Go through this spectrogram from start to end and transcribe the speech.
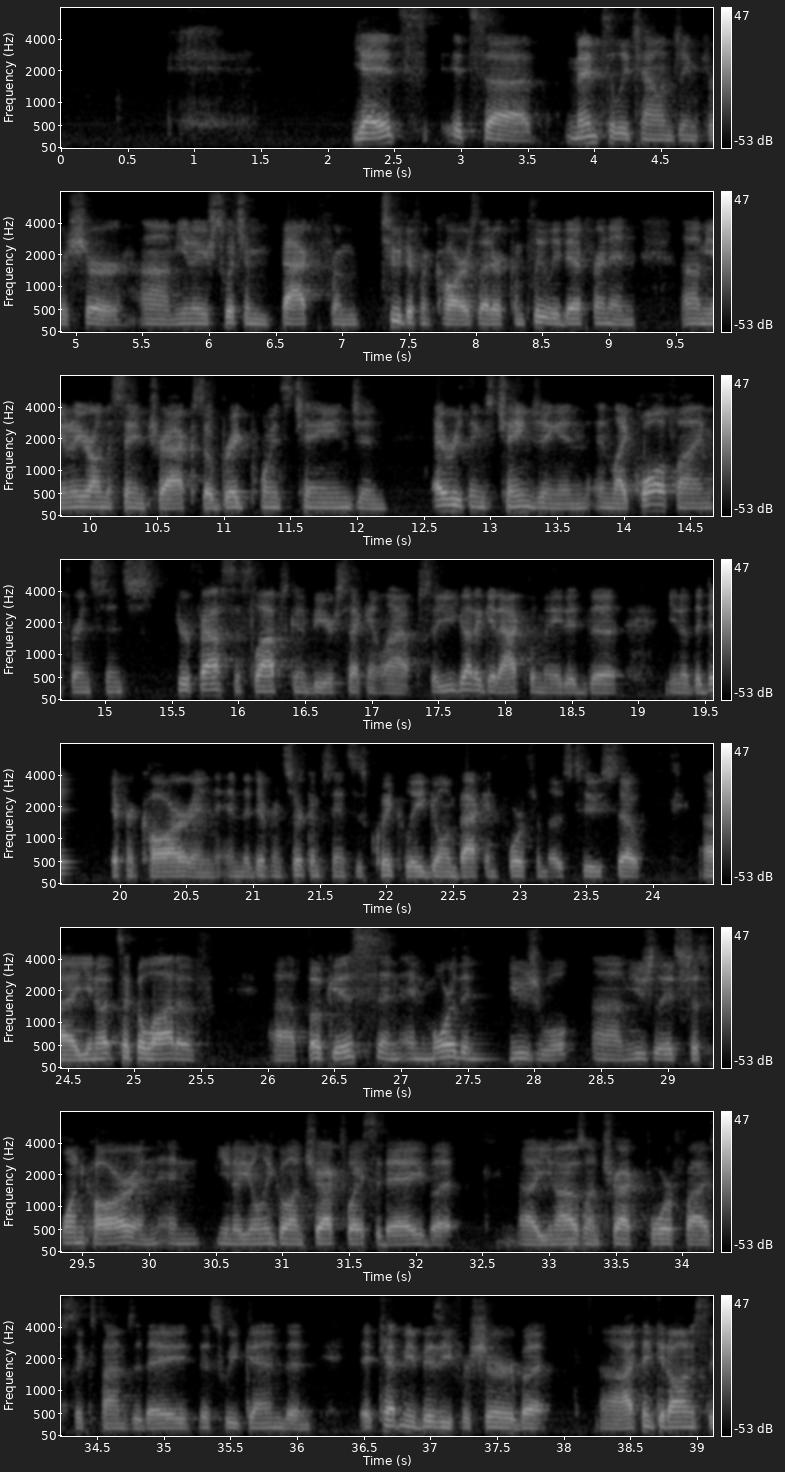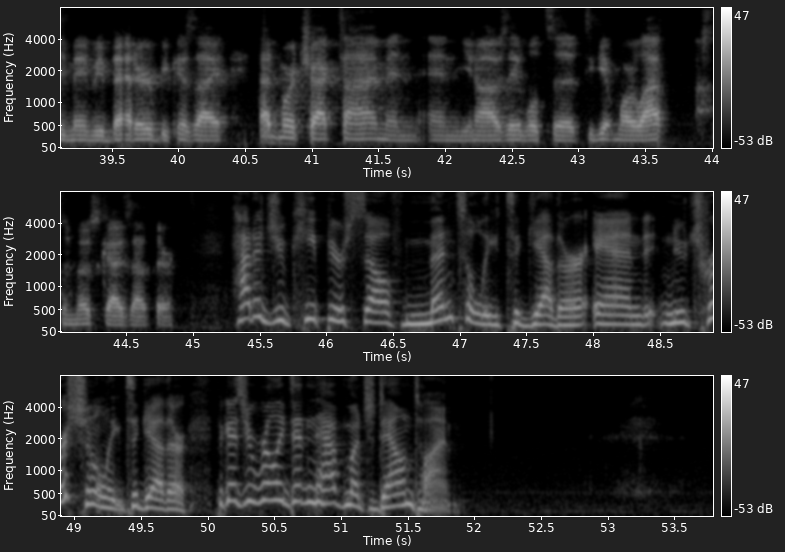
Yeah, it's it's uh, mentally challenging for sure. Um, you know, you're switching back from two different cars that are completely different, and um, you know you're on the same track, so brake points change and everything's changing. And, and like qualifying, for instance, your fastest lap's going to be your second lap, so you got to get acclimated to you know the di- different car and, and the different circumstances quickly, going back and forth from those two. So, uh, you know, it took a lot of uh, focus and, and more than usual. Um, usually it's just one car and, and, you know, you only go on track twice a day. But, uh, you know, I was on track four, five, six times a day this weekend and it kept me busy for sure. But uh, I think it honestly made me better because I had more track time and, and you know, I was able to, to get more laps than most guys out there. How did you keep yourself mentally together and nutritionally together? Because you really didn't have much downtime.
